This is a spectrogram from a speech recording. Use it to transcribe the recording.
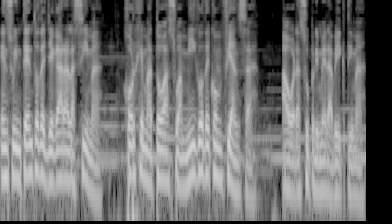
En su intento de llegar a la cima, Jorge mató a su amigo de confianza, ahora su primera víctima.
